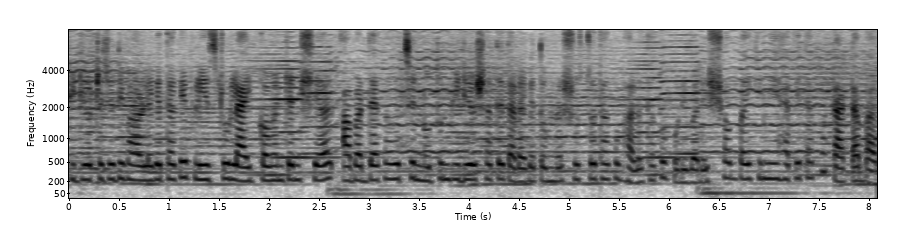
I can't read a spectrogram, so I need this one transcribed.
ভিডিওটা যদি ভালো লেগে থাকে please to like comment and share আবার দেখা হচ্ছে নতুন ভিডিওর সাথে। তার আগে তোমরা সুস্থ থাকো, ভালো থাকো, পরিবারের সবাইকে নিয়ে হ্যাপি থাকো। টাটা বাই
